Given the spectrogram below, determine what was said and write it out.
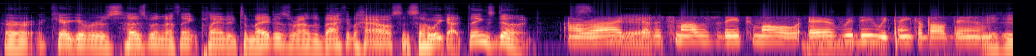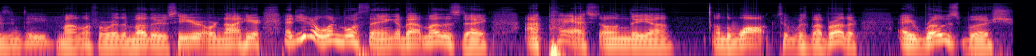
her caregiver's husband I think planted tomatoes around the back of the house and so we got things done. All right, Yeah. because it's Mother's Day tomorrow. Every day we think about them. It is indeed, Mama, for whether mother is here or not here. And you know, one more thing about Mother's Day, I passed on the uh, on the walk to with my brother a rose bush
